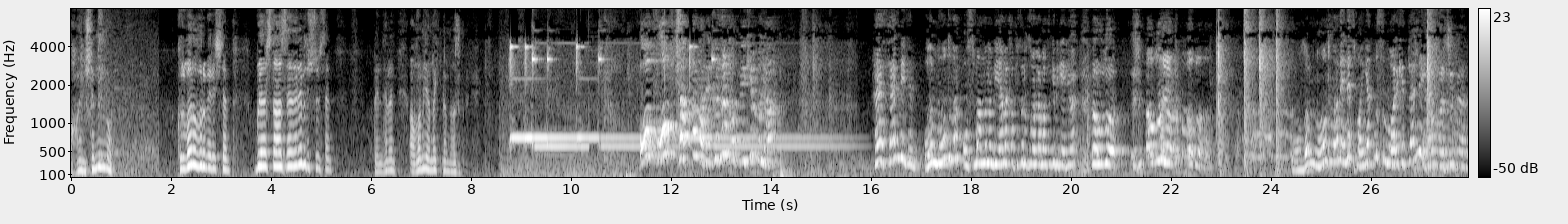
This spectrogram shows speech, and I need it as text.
Aha eniştem değil mi o? Kurban olurum eniştem. Bu yaşta hastanelere mi düştün sen? Ben hemen ablamın yanına gitmem lazım. Of of çatlama be kızım kapıyı kim bu ya? He sen miydin? Oğlum ne oldu lan? Osmanlı'nın Viyana kapısını zorlaması gibi geliyor. Abla. Abla ya. Abla. Oğlum ne oldu lan Enes manyak mısın bu hareketler ne? Başım ya.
